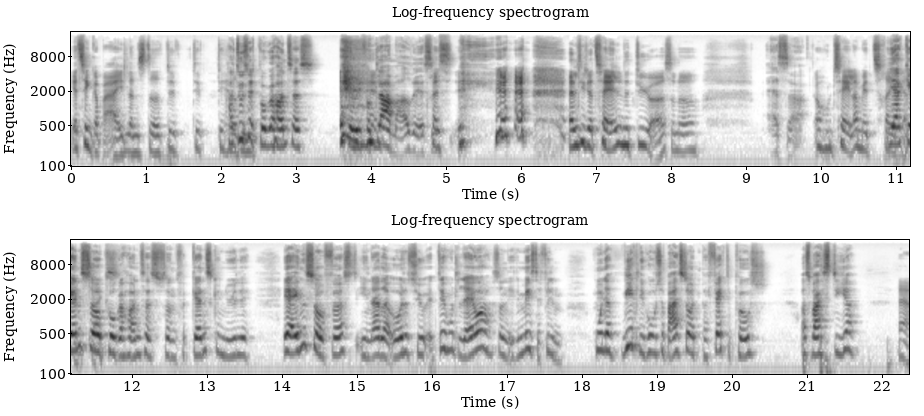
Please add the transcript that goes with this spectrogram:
Jeg tænker bare et eller andet sted, det, det, det Har du set Pocahontas? Det vil forklare meget, vil jeg sige. Alle de der talende dyr og sådan noget. Altså, og hun taler med et træ. Jeg genså Pocahontas sådan for ganske nylig. Jeg indså først i en alder af 28, at det hun laver sådan i det meste af film, hun er virkelig god til bare at stå i den perfekte pose, og så bare stiger. Ja.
